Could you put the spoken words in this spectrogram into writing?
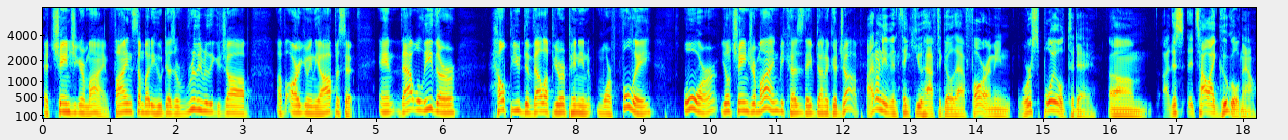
at changing your mind. Find somebody who does a really, really good job of arguing the opposite. And that will either help you develop your opinion more fully or you'll change your mind because they've done a good job. I don't even think you have to go that far. I mean, we're spoiled today. Um, this it's how I Google now.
